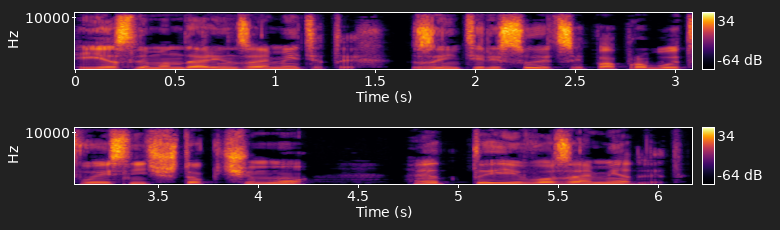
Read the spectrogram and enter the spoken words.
если мандарин заметит их, заинтересуется и попробует выяснить, что к чему, это его замедлит.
